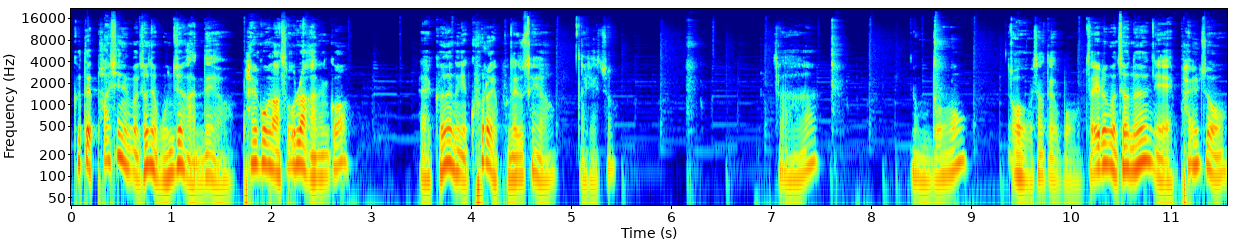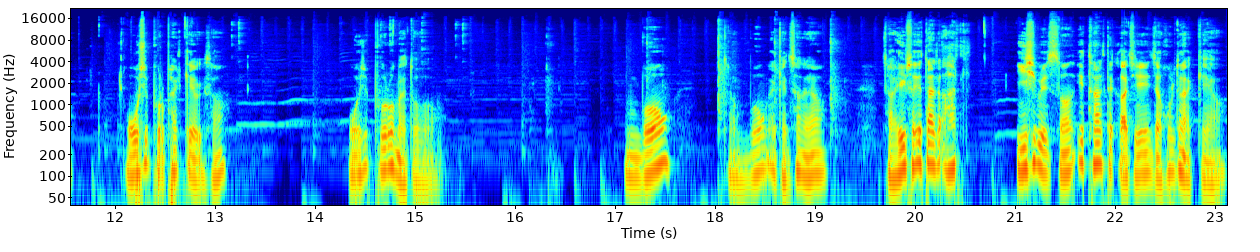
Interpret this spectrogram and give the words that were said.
그때 파시는 건 전혀 문제가 안 돼요. 팔고 나서 올라가는 거, 예, 그거는 그냥 쿨하게 보내주세요. 아시겠죠? 자, 연봉. 오, 상대 연봉. 자, 이런 건 저는, 예, 팔죠. 50% 팔게요, 여기서. 50% 매도. 연봉. 자, 연봉. 예, 괜찮아요. 자, 20선 이탈, 21선 이탈할 때까지 이제 홀딩 할게요.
